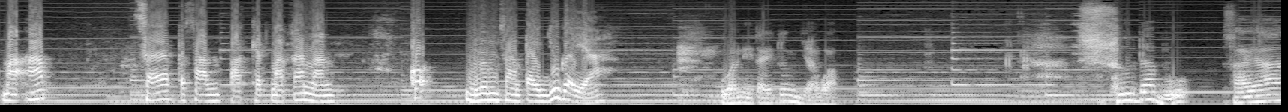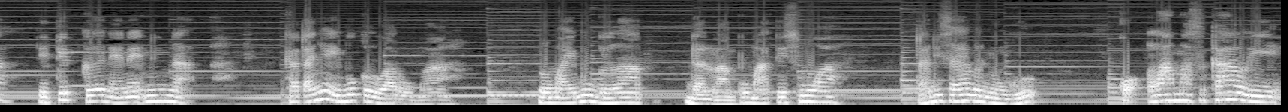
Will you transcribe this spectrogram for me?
maaf, saya pesan paket makanan. Kok belum sampai juga ya? Wanita itu menjawab, Sudah bu, saya titip ke nenek Nina. Katanya ibu keluar rumah. Rumah ibu gelap dan lampu mati semua. Tadi saya menunggu, kok lama sekali.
